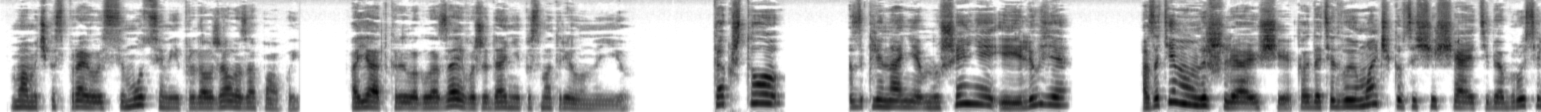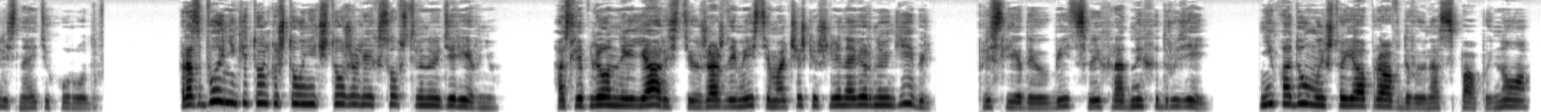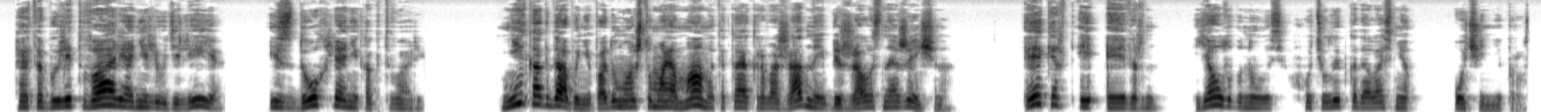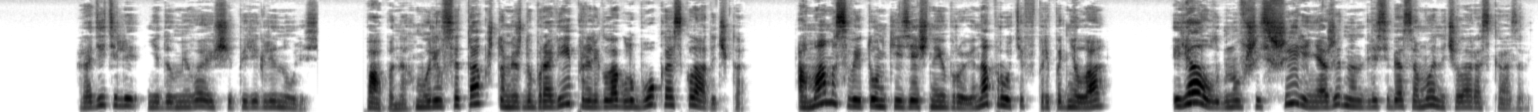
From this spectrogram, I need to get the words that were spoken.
Мамочка справилась с эмоциями и продолжала за папой. А я открыла глаза и в ожидании посмотрела на нее. Так что заклинание внушения и иллюзия, а затем умершляющие, когда те двое мальчиков, защищая тебя, бросились на этих уродов. Разбойники только что уничтожили их собственную деревню. Ослепленные яростью жаждой мести мальчишки шли на верную гибель, преследуя убийц своих родных и друзей. Не подумай, что я оправдываю нас с папой, но это были твари, а не люди, Лея, и сдохли они как твари. Никогда бы не подумала, что моя мама такая кровожадная и безжалостная женщина. Экерт и Эверн. Я улыбнулась, хоть улыбка далась мне очень непросто. Родители недоумевающе переглянулись. Папа нахмурился так, что между бровей пролегла глубокая складочка, а мама свои тонкие изящные брови, напротив, приподняла. И я, улыбнувшись шире, неожиданно для себя самой начала рассказывать.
